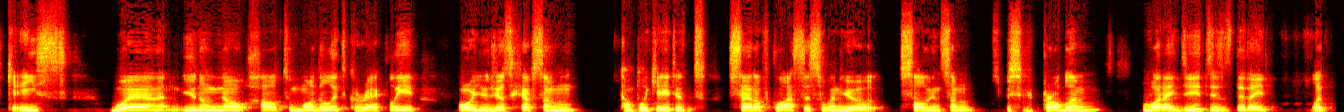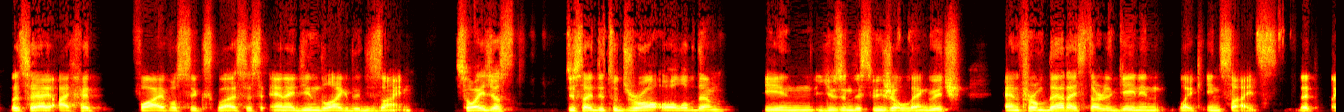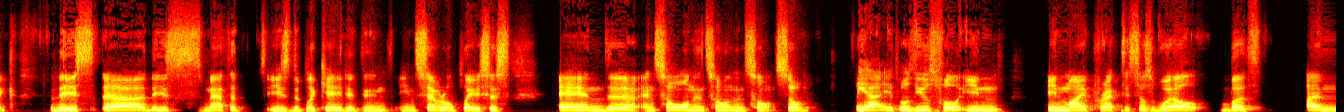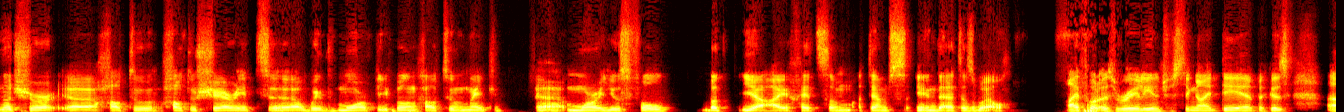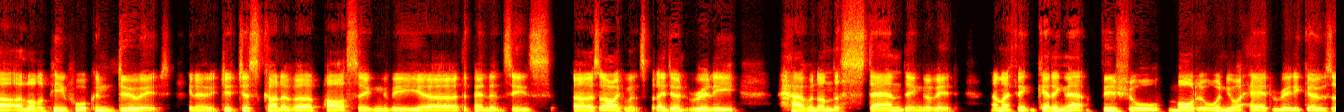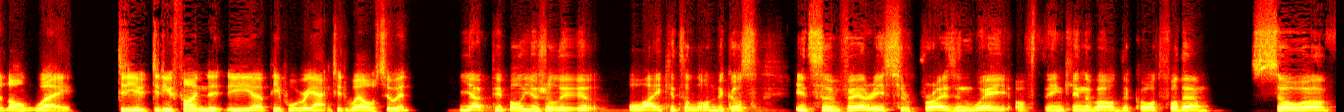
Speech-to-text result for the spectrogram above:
case where you don't know how to model it correctly or you just have some complicated set of classes when you're solving some specific problem. What i did is that i let, let's say I, I had five or six classes and i didn't like the design. So i just decided to draw all of them in using this visual language. And from that i started gaining like insights that like this uh, this method is duplicated in in several places and uh, and so on and so on and so on so yeah it was useful in in my practice as well but I'm not sure uh, how to how to share it uh, with more people and how to make it uh, more useful. But yeah, I had some attempts in that as well. I thought it was a really interesting idea because uh, a lot of people can do it, you know, just kind of uh, passing the uh, dependencies uh, as arguments, but they don't really have an understanding of it. And I think getting that visual model in your head really goes a long way. Did you did you find that the uh, people reacted well to it? Yeah, people usually like it a lot because it's a very surprising way of thinking about the code for them. So uh,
